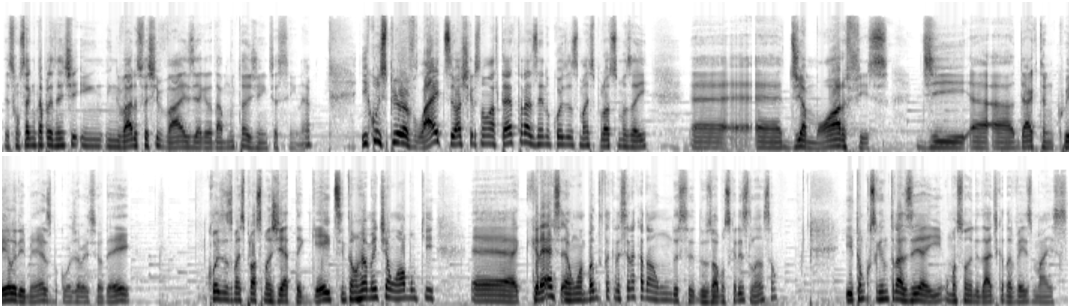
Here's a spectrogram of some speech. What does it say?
Eles conseguem estar presente em, em, vários festivais e agradar muita gente, assim, né? E com Spear of Lights, eu acho que eles estão até trazendo coisas mais próximas aí é, é, de Amorphis, de uh, uh, Dark Tranquility mesmo, como eu já mencionei. Coisas mais próximas de At The Gates. Então, realmente é um álbum que é, cresce, é uma banda que está crescendo a cada um desse, dos álbuns que eles lançam e estão conseguindo trazer aí uma sonoridade cada vez mais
